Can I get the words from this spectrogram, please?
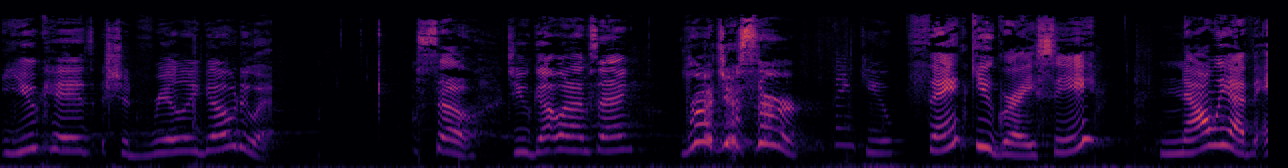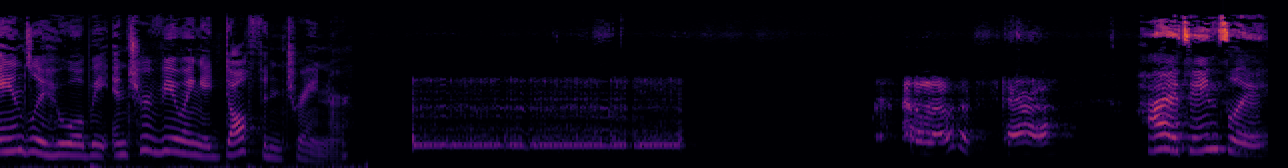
you kids should really go to it. So, do you get what I'm saying? Register! Thank you. Thank you, Gracie. Now we have Ainsley who will be interviewing a dolphin trainer. Hello, this is Tara. Hi, it's Ainsley.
